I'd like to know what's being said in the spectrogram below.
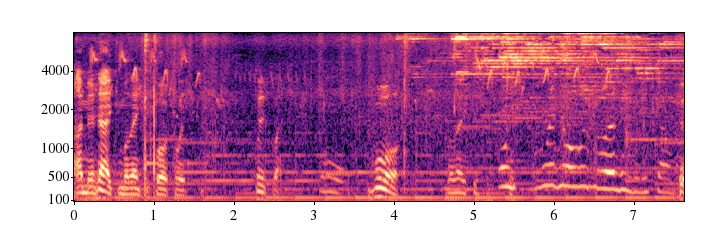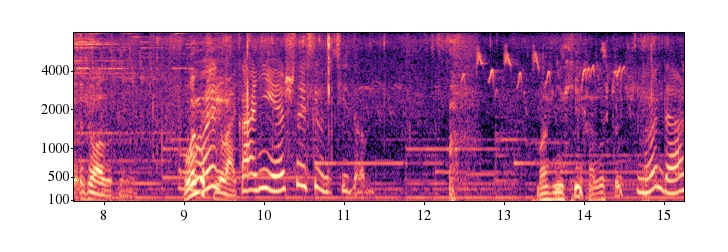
А м'ягенькі маленькі порхавочки. Хтось. Во, маленькі зробиться. жолоді. Вони співають. звісно, якщо вони всі добрі. Може не всіх, але ж тут. Ну так. Да.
